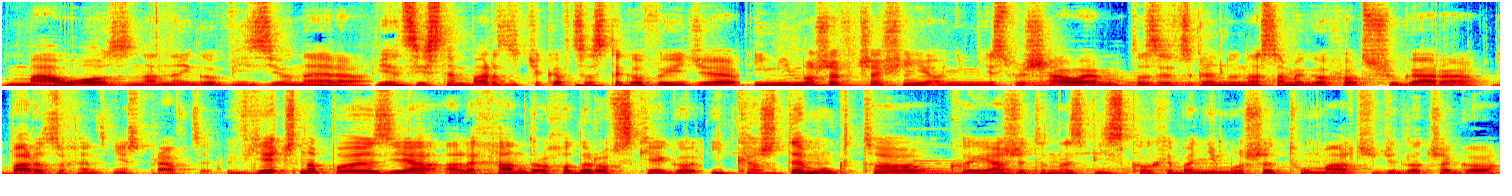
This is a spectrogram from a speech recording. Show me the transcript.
mało znanego wizjonera. Więc jestem bardzo ciekaw, co z tego wyjdzie. I mimo, że wcześniej o nim nie słyszałem, to ze względu na samego Hot Sugara bardzo chętnie sprawdzę. Wieczna poezja Alejandro Chodorowskiego i każdemu, kto kojarzy to nazwisko, chyba nie muszę tłumaczyć, dlaczego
